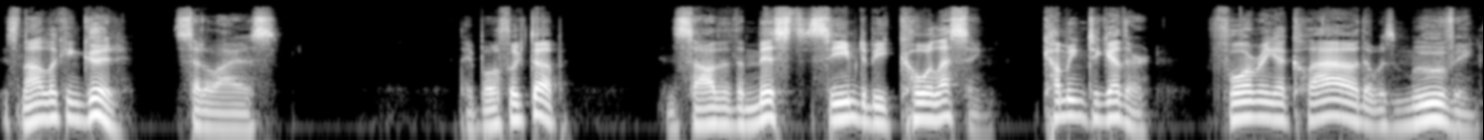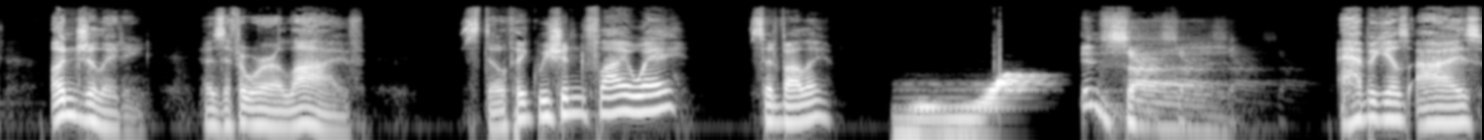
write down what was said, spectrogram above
it's not looking good, said Elias. They both looked up and saw that the mist seemed to be coalescing, coming together, forming a cloud that was moving, undulating, as if it were alive. Still think we shouldn't fly away? said Vale. Inside. Abigail's eyes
